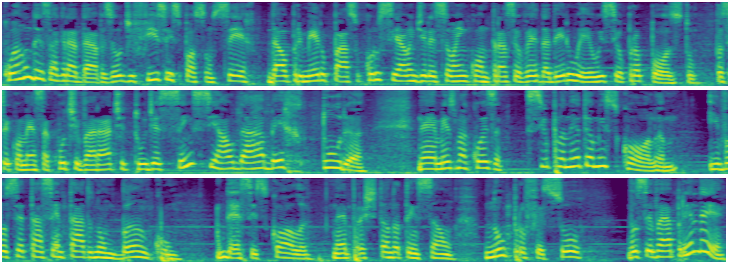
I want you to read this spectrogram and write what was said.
quão desagradáveis ou difíceis possam ser, dá o primeiro passo crucial em direção a encontrar seu verdadeiro eu e seu propósito. Você começa a cultivar a atitude essencial da abertura. Né? Mesma coisa, se o planeta é uma escola e você está sentado num banco dessa escola, né, prestando atenção no professor, você vai aprender.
